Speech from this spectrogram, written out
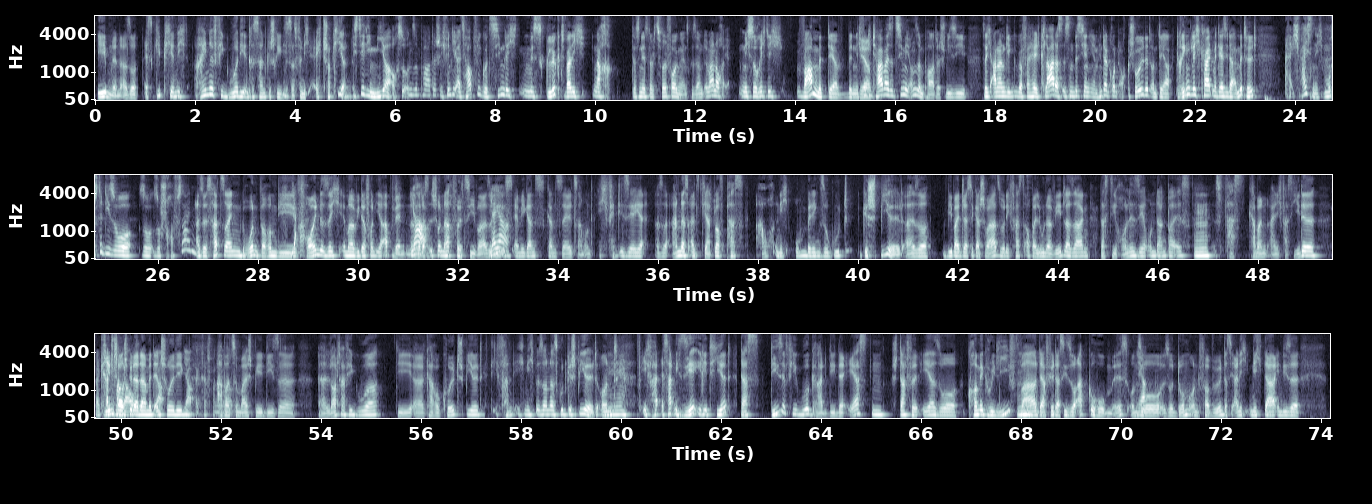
Ebenen. Also es gibt hier nicht eine Figur, die interessant geschrieben ist. Das finde ich echt schockierend. Ist dir die Mia auch so unsympathisch? Ich finde die als Hauptfigur ziemlich missglückt, weil ich nach das sind jetzt, glaube ich, zwölf Folgen insgesamt, immer noch nicht so richtig warm mit der bin. Ich ja. finde die teilweise ziemlich unsympathisch, wie sie sich anderen gegenüber verhält. Klar, das ist ein bisschen ihrem Hintergrund auch geschuldet und der Dringlichkeit, mit der sie da ermittelt. Aber ich weiß nicht, musste die so, so, so schroff sein? Also es hat seinen Grund, warum die ja. Freunde sich immer wieder von ihr abwenden. Also ja. das ist schon nachvollziehbar. Also ja, die ist irgendwie ganz, ganz seltsam. Und ich finde die Serie, also anders als Djatlov Pass, auch nicht unbedingt so gut gespielt. Also wie bei Jessica Schwarz würde ich fast auch bei Luna Wedler sagen, dass die Rolle sehr undankbar ist. Mhm. ist fast, kann man eigentlich fast jede, jeden Schauspieler damit ja. entschuldigen. Ja, Aber zum Beispiel diese äh, Lotta-Figur, die äh, Caro Kult spielt, die fand ich nicht besonders gut gespielt. Und nee. ich, es hat mich sehr irritiert, dass diese Figur gerade, die in der ersten Staffel eher so Comic Relief mhm. war, dafür, dass sie so abgehoben ist und ja. so, so dumm und verwöhnt, dass sie eigentlich nicht da in diese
